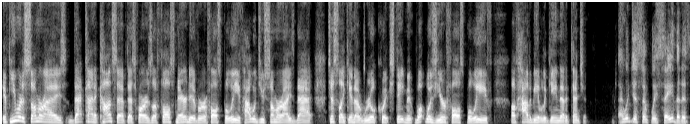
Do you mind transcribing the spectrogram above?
if you were to summarize that kind of concept as far as a false narrative or a false belief, how would you summarize that? Just like in a real quick statement, what was your false belief of how to be able to gain that attention? I would just simply say that it's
